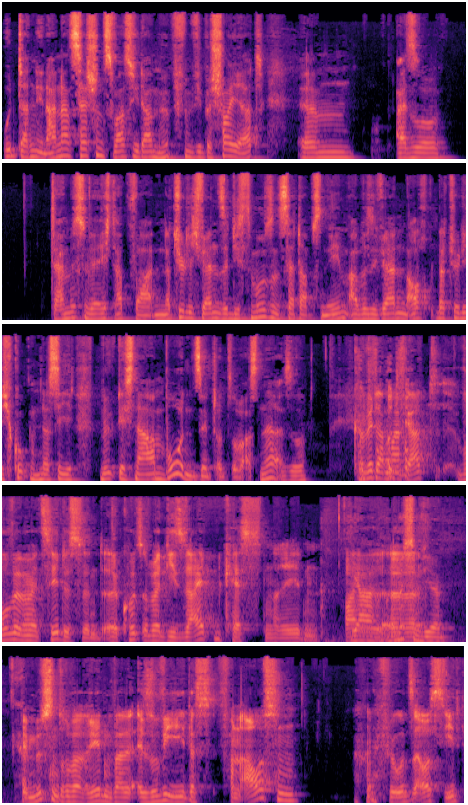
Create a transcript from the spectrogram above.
Und dann in anderen Sessions war es wieder am Hüpfen wie bescheuert. Ähm, also da müssen wir echt abwarten. Natürlich werden sie die smoothen Setups nehmen, aber sie werden auch natürlich gucken, dass sie möglichst nah am Boden sind und sowas. Ne? Also Können wir da mal gerade, wo wir bei Mercedes sind, äh, kurz über die Seitenkästen reden? Ja, müssen wir. Wir müssen drüber reden, weil äh, so wie das von außen für uns aussieht,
